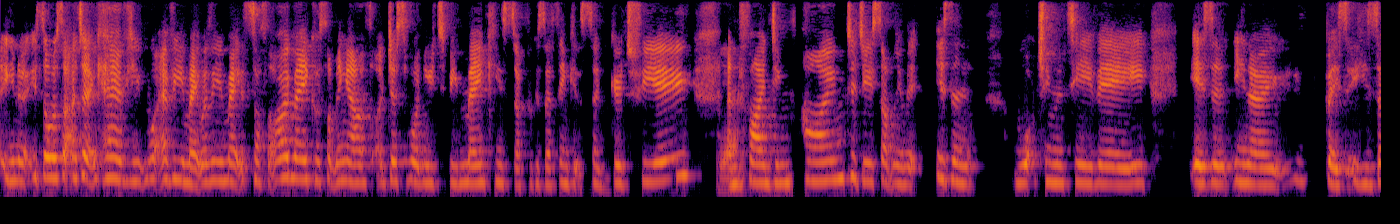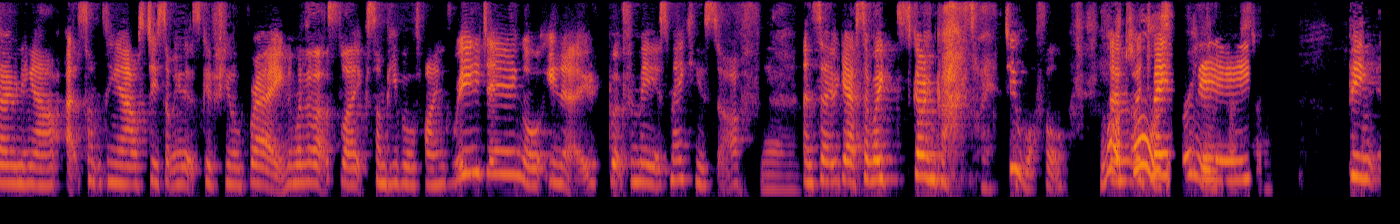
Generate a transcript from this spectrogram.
you know it's always like i don't care if you whatever you make whether you make stuff that i make or something else i just want you to be making stuff because i think it's so good for you yeah. and finding time to do something that isn't watching the tv isn't you know basically zoning out at something else do something that's good for your brain and whether that's like some people find reading or you know but for me it's making stuff yeah. and so yeah so we're going back sorry, I do waffle Not um, at all. Been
